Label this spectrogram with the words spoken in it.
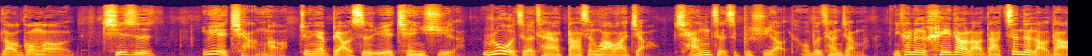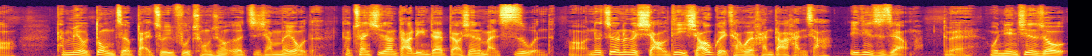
老共哦。其实越强哈，就应该表示越谦虚了，弱者才要大声哇哇叫，强者是不需要的。我不常讲嘛，你看那个黑道老大，真的老大哦，他没有动辄摆出一副穷凶恶极相，没有的。他穿西装打领带，表现得蛮斯文的哦。那只有那个小弟小鬼才会喊打喊杀，一定是这样嘛，对不对？我年轻的时候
